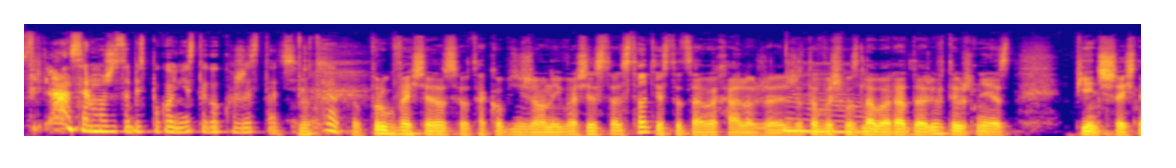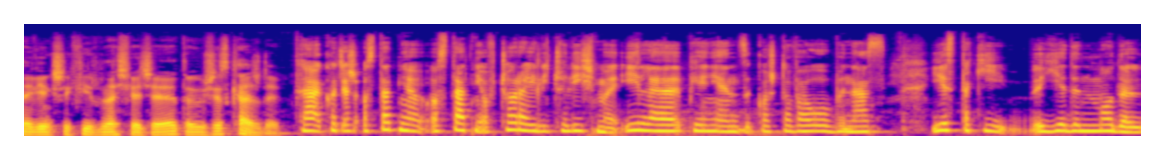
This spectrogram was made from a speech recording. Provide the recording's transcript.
freelancer może sobie spokojnie z tego korzystać. No tak, no, próg wejścia został tak obniżony i właśnie stąd jest to całe halo, że, że to wyszło z laboratoriów, to już nie jest 5-6 największych firm na świecie, to już jest każdy. Tak, chociaż ostatnio, ostatnio, wczoraj liczyliśmy, ile pieniędzy kosztowałoby nas, jest taki jeden model,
